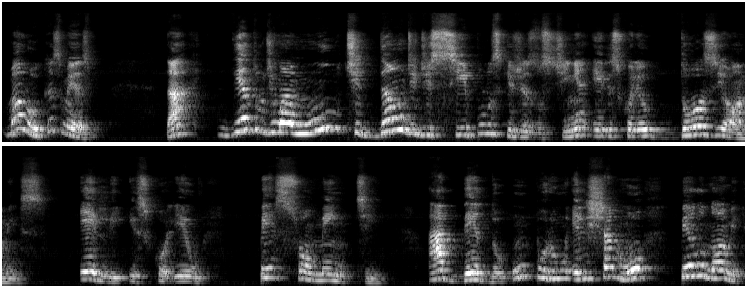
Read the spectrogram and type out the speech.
Malucas mesmo. Tá? Dentro de uma multidão de discípulos que Jesus tinha, ele escolheu 12 homens. Ele escolheu pessoalmente, a dedo, um por um, ele chamou pelo nome.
